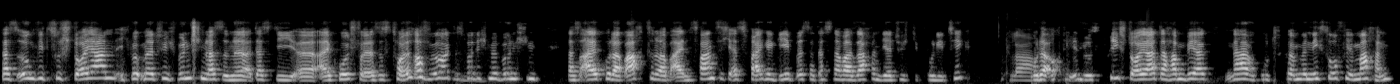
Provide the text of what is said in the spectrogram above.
das irgendwie zu steuern. Ich würde mir natürlich wünschen, dass, eine, dass die äh, Alkoholsteuer, dass es teurer wird. Das würde ich mir wünschen, dass Alkohol ab 18 oder ab 21 erst freigegeben ist. Das sind aber Sachen, die natürlich die Politik Klar. oder auch die Industrie steuert. Da haben wir, na gut, können wir nicht so viel machen.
